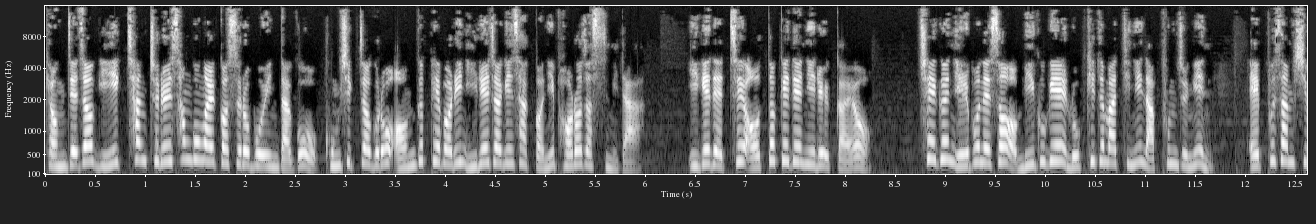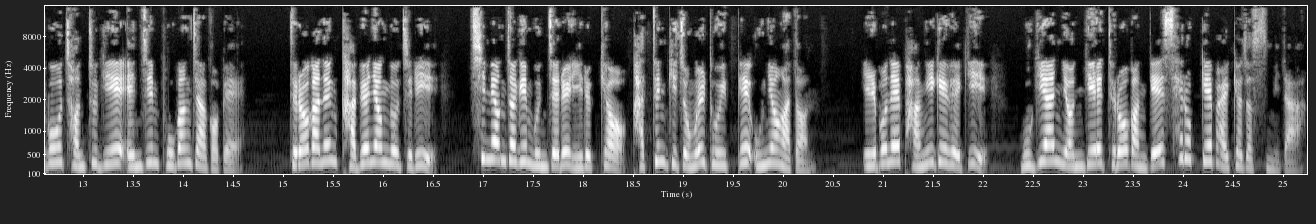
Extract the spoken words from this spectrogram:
경제적 이익 창출을 성공할 것으로 보인다고 공식적으로 언급해버린 이례적인 사건이 벌어졌습니다. 이게 대체 어떻게 된 일일까요? 최근 일본에서 미국의 로키드 마틴이 납품 중인 F-35 전투기의 엔진 보강 작업에 들어가는 가변형 노즐이 치명적인 문제를 일으켜 같은 기종을 도입해 운영하던 일본의 방위 계획이 무기한 연기에 들어간 게 새롭게 밝혀졌습니다.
